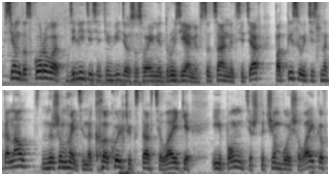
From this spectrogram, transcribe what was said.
Всем до скорого, делитесь этим видео со своими друзьями в социальных сетях, подписывайтесь на канал, нажимайте на колокольчик, ставьте лайки и помните, что чем больше лайков,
